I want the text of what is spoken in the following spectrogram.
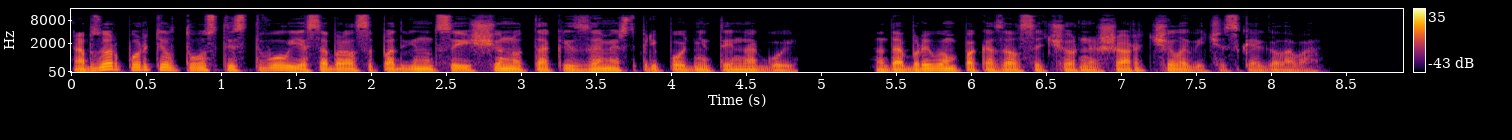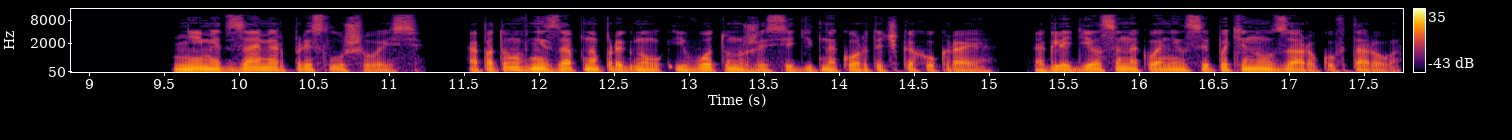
Обзор портил толстый ствол, я собрался подвинуться еще, но так и замер с приподнятой ногой. Над обрывом показался черный шар, человеческая голова. Немец замер, прислушиваясь, а потом внезапно прыгнул, и вот он уже сидит на корточках у края. Огляделся, наклонился и потянул за руку второго.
